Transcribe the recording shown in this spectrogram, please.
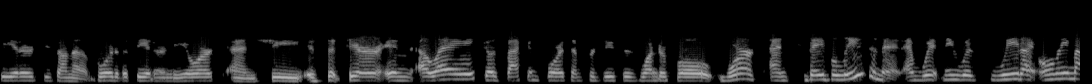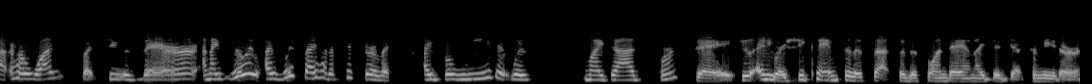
theater. She's on a board of a theater in New York, and she is sits here in LA, goes back and forth and produces wonderful work. And they believed in it. And Whitney was sweet. I only met her once, but she was there, and I really I wish I had a picture of it. I believe it was my dad's birthday. Anyway, she came to the set for this one day and I did get to meet her.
